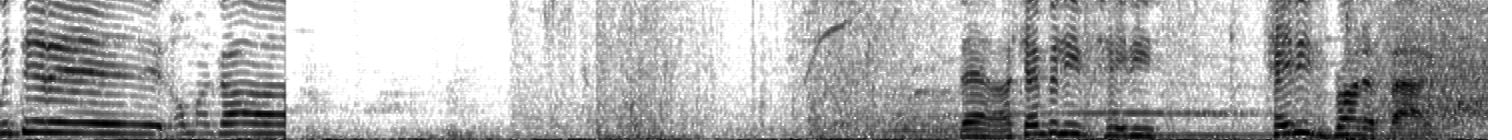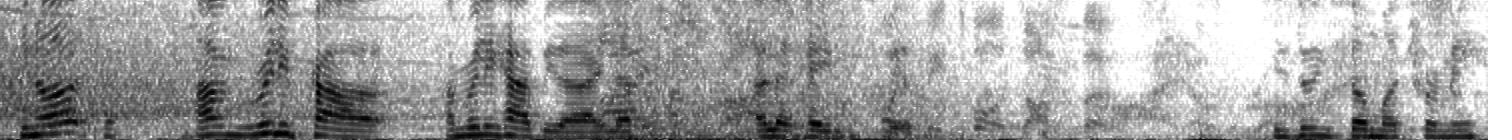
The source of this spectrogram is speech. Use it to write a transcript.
We did it! Oh my god! Damn, I can't believe Hades Hades brought it back. You know what? I'm really proud. I'm really happy that I left I let Hades live. He's doing so much for me.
